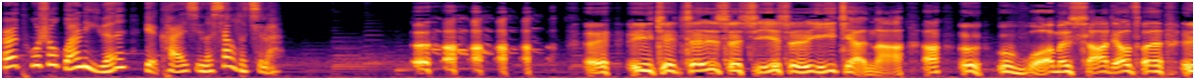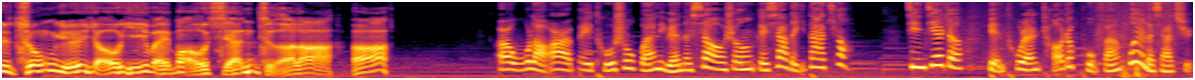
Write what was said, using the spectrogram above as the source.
而图书管理员也开心的笑了起来。哈哈哈哈！哎，这真是喜事一件呐！啊，呃，我们沙雕村终于有一位冒险者了啊！而吴老二被图书管理员的笑声给吓了一大跳，紧接着便突然朝着普凡跪了下去：“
